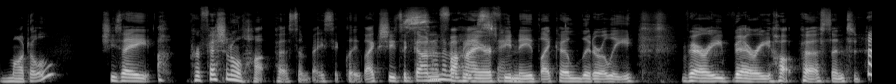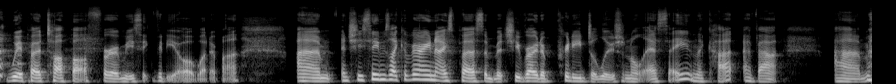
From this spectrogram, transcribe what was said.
model. She's a uh, professional hot person, basically. Like she's a gun Son for a hire if you need like a literally very, very hot person to whip her top off for a music video or whatever. Um, and she seems like a very nice person, but she wrote a pretty delusional essay in the cut about. Um,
